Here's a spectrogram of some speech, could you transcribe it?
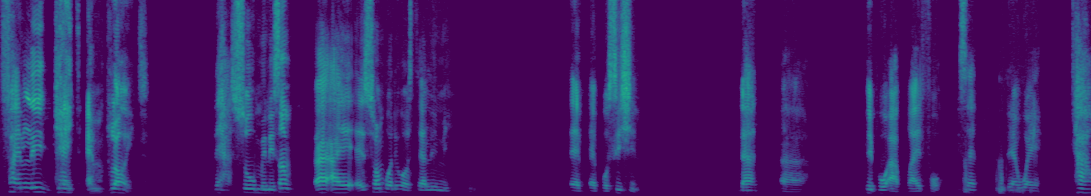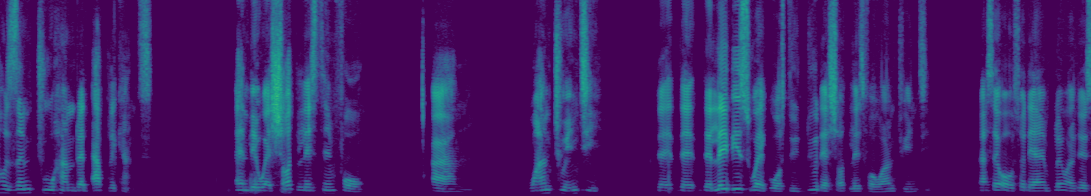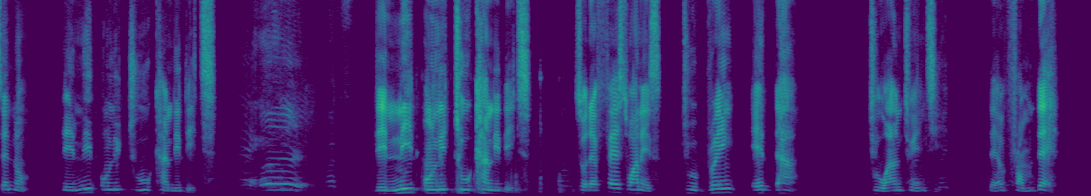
finally get employed? There are so many. Some I, I somebody was telling me a, a position that uh, people applied for. He said there were 1,200 applicants, and they were shortlisting for um, 120. The, the, the ladies' work was to do the shortlist for 120. I said, Oh, so they are employing. one. They said, No, they need only two candidates. They need only two candidates. So the first one is to bring it down to 120. Then from there,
